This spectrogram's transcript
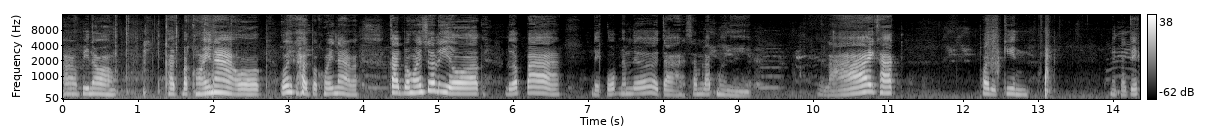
อ้าวพี่น้อง ขัดบักหอยหน้าออก โอ้ย ขัดบักหอยหน้าวะขัดบักหอยเสรีออก เหลือป้า เด็กกบน้ำเด้อจ้าสำหรับมือนี้หลายคัก พอได้กินนี่ก็เด็ก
